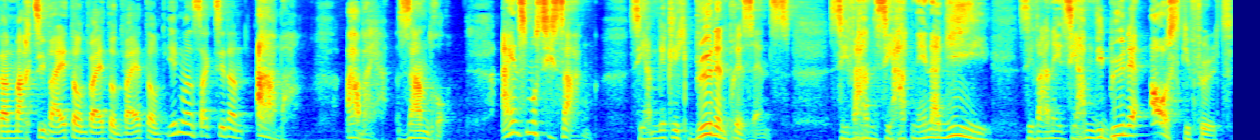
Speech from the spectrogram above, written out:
dann macht sie weiter und weiter und weiter. Und irgendwann sagt sie dann, aber, aber Herr Sandro, eins muss ich sagen, Sie haben wirklich Bühnenpräsenz. Sie waren, Sie hatten Energie. Sie waren, Sie haben die Bühne ausgefüllt.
